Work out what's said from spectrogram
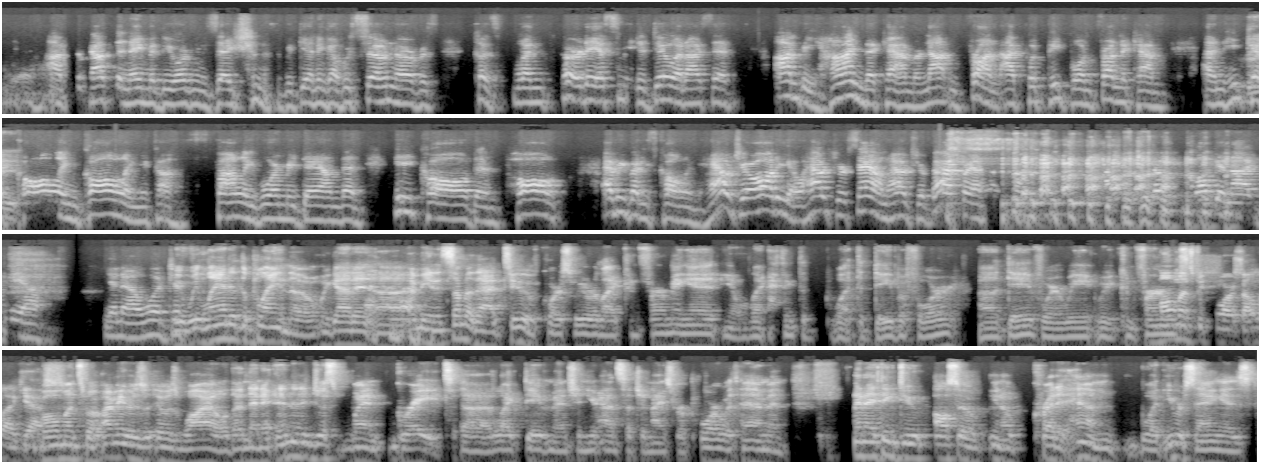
Yeah, I forgot the name of the organization at the beginning. I was so nervous because when Kurt asked me to do it, I said, I'm behind the camera, not in front. I put people in front of the camera. And he kept right. calling, calling. It finally wore me down. Then he called, and Paul, everybody's calling, How's your audio? How's your sound? How's your background? fucking idea you know we'll just we landed the plane though. We got it uh, i mean it's some of that too of course we were like confirming it you know like i think the what the day before uh dave where we we confirmed moments before felt like yes. Moments but i mean it was it was wild and then it and then it just went great uh like dave mentioned you had such a nice rapport with him and and i think to also you know credit him what you were saying is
